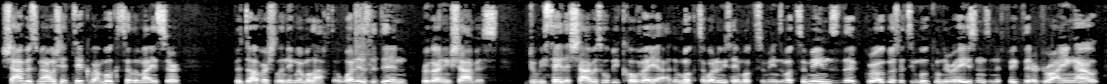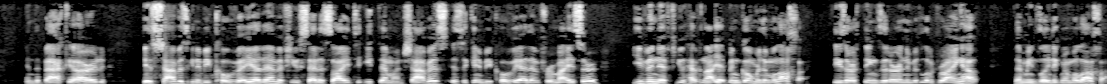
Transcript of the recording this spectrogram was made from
Shabbos Ma'ushe Tikva Muktzah L'Maiser what is the din regarding Shabbos? Do we say that Shabbos will be koveya, the muktzah? What do we say muktzah means? Muktzah means the grogos v'tzimukim, the raisins and the figs that are drying out in the backyard. Is Shabbos going to be koveya them if you set aside to eat them on Shabbos? Is it going to be koveya them for Meiser? Even if you have not yet been gomer the malacha. These are things that are in the middle of drying out. That means leinig malacha.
